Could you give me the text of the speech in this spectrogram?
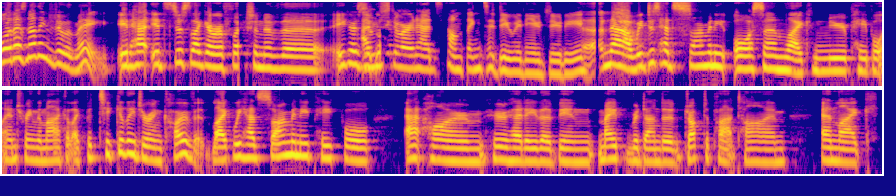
Well, it has nothing to do with me. It ha- it's just like a reflection of the ecosystem. I'm sure it had something to do with you, Judy. Uh, no, we just had so many awesome like new people entering the market, like particularly during COVID. Like we had so many people at home who had either been made redundant, dropped to part time, and like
